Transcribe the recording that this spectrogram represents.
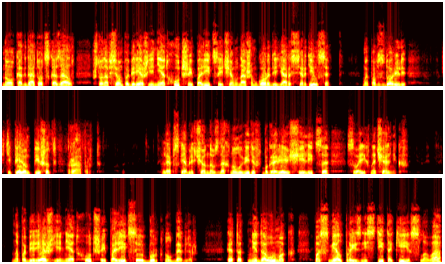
но когда тот сказал, что на всем побережье нет худшей полиции, чем в нашем городе, я рассердился. Мы повздорили, и теперь он пишет рапорт. Лепский облегченно вздохнул, увидев багровеющие лица своих начальников. «На побережье нет худшей полиции?» — буркнул Беглер. «Этот недоумок посмел произнести такие слова?»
